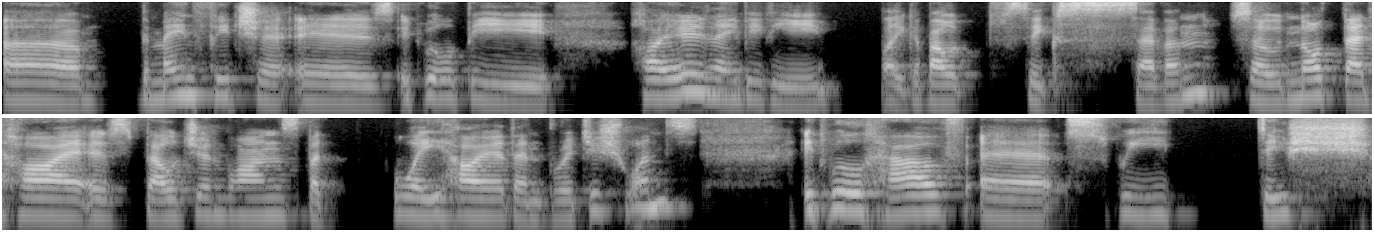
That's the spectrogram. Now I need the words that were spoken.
uh, the main feature is it will be higher in ABV, like about six seven. So not that high as Belgian ones, but way higher than British ones. It will have a sweetish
